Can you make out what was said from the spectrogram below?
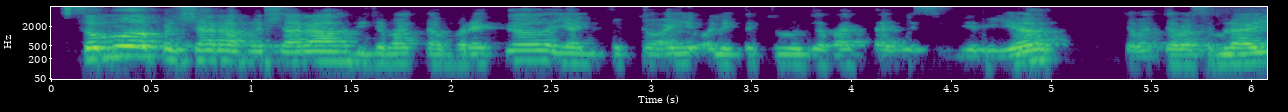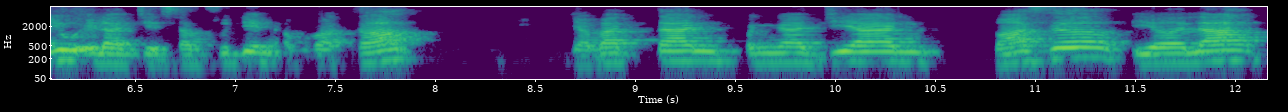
semua pensyarah-pensyarah di jabatan mereka yang diketuai oleh ketua jabatannya sendiri. Ya. Jabatan Bahasa Melayu ialah Cik Samsudin Abu Bakar. Jabatan Pengajian bahasa ialah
